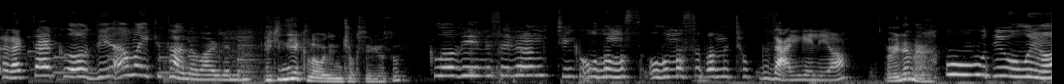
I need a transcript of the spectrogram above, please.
karakter Claudine ama iki tane var benim. Peki niye Claudine'i çok seviyorsun? Claudine'i seviyorum çünkü uluması, uluması bana çok güzel geliyor. Öyle mi? Uuu diye oluyor.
